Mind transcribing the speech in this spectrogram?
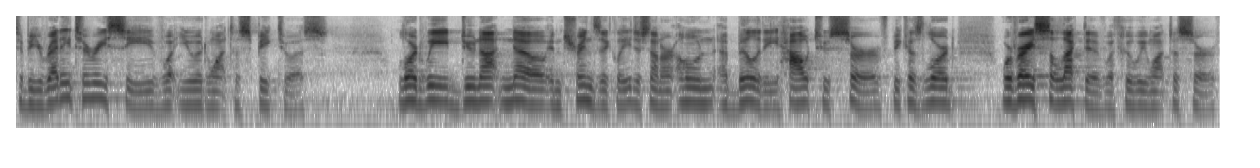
to be ready to receive what you would want to speak to us. Lord, we do not know intrinsically, just on our own ability, how to serve because, Lord, we're very selective with who we want to serve.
